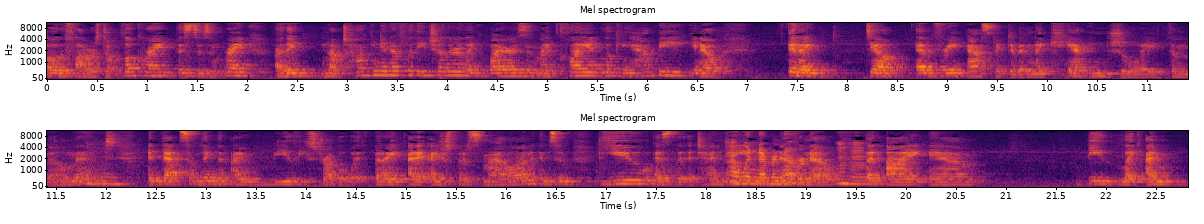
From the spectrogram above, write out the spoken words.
Oh, the flowers don't look right. This isn't right. Are they not talking enough with each other? Like, why isn't my client looking happy? You know, and I doubt every aspect of it and I can't enjoy the moment. Mm-hmm. And that's something that I really struggle with. But I, I, I, just put a smile on. And so you, as the attendee, I would never, never know. know. Mm-hmm. But I am, be like, I'm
